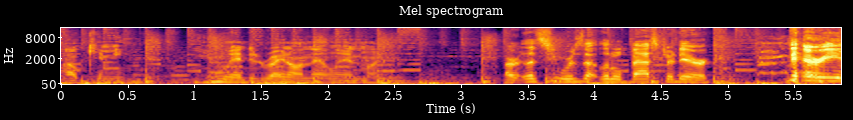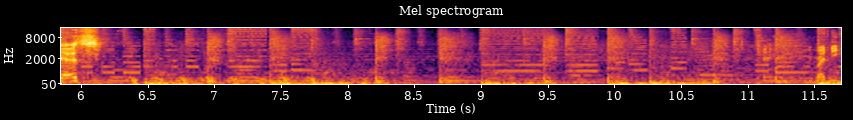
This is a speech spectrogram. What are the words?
Wow, Kimmy. You landed right on that landmine. Alright, let's see, where's that little bastard Eric? there he is! Okay, you ready?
